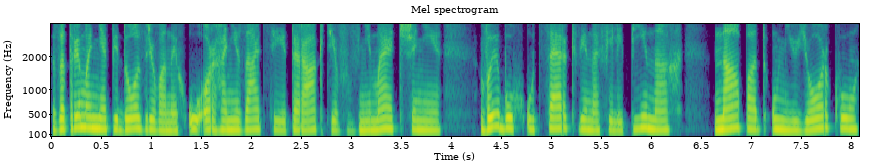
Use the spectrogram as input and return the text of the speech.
затримання підозрюваних у організації терактів в Німеччині, вибух у церкві на Філіппінах, напад у Нью-Йорку.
